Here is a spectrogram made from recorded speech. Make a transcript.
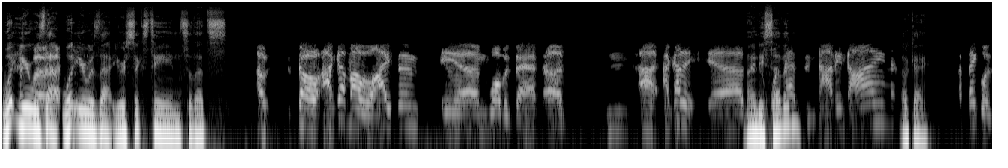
What year was uh, that? What year was that? You were 16, so that's so I got my license in what was that? Uh, I, I got it. Uh, 97? Ninety nine. okay. I think it was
